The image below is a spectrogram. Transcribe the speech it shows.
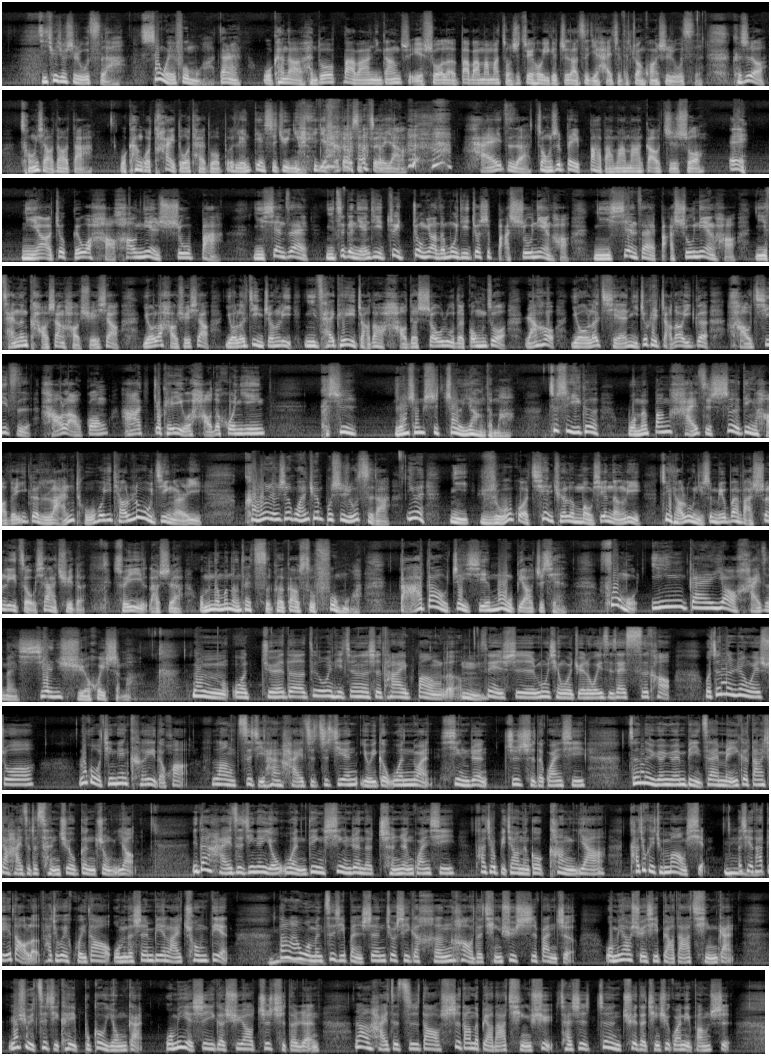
的确就是如此啊。身为父母啊，当然。我看到很多爸爸，您刚刚也说了，爸爸妈妈总是最后一个知道自己孩子的状况是如此。可是哦，从小到大，我看过太多太多，连电视剧里面演的都是这样。孩子啊，总是被爸爸妈妈告知说：“哎，你要就给我好好念书吧。”你现在，你这个年纪最重要的目的就是把书念好。你现在把书念好，你才能考上好学校。有了好学校，有了竞争力，你才可以找到好的收入的工作。然后有了钱，你就可以找到一个好妻子、好老公啊，就可以有好的婚姻。可是，人生是这样的吗？这是一个我们帮孩子设定好的一个蓝图或一条路径而已。可能人生完全不是如此的，因为你如果欠缺了某些能力，这条路你是没有办法顺利走下去的。所以，老师啊，我们能不能在此刻告诉父母啊，达到这些目标之前，父母应该要孩子们先学会什么？嗯，我觉得这个问题真的是太棒了。嗯，这也是目前我觉得我一直在思考。我真的认为说，如果我今天可以的话。让自己和孩子之间有一个温暖、信任、支持的关系，真的远远比在每一个当下孩子的成就更重要。一旦孩子今天有稳定、信任的成人关系，他就比较能够抗压，他就可以去冒险，而且他跌倒了，他就会回到我们的身边来充电。当然，我们自己本身就是一个很好的情绪示范者，我们要学习表达情感，允许自己可以不够勇敢。我们也是一个需要支持的人，让孩子知道适当的表达情绪才是正确的情绪管理方式。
